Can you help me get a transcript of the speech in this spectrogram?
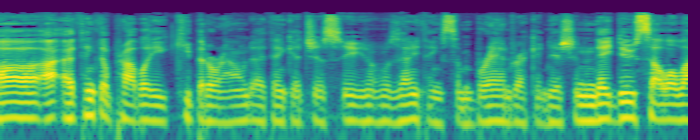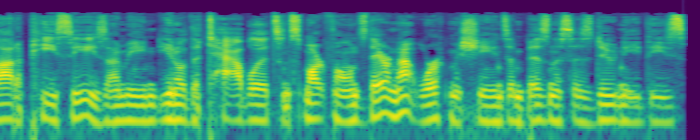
Uh, I, I, think they'll probably keep it around. I think it just you know was anything some brand recognition. And they do sell a lot of PCs. I mean, you know, the tablets and smartphones they are not work machines, and businesses do need these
